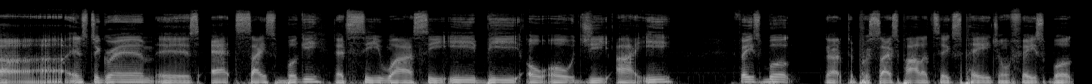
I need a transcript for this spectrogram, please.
uh, Instagram is at Cyce Boogie. That's C Y C E B O O G I E. Facebook got the Precyce Politix page on Facebook.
